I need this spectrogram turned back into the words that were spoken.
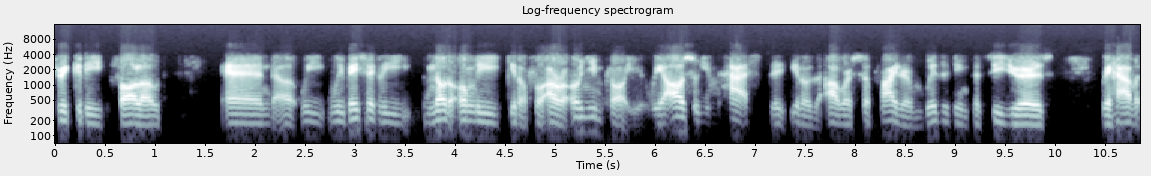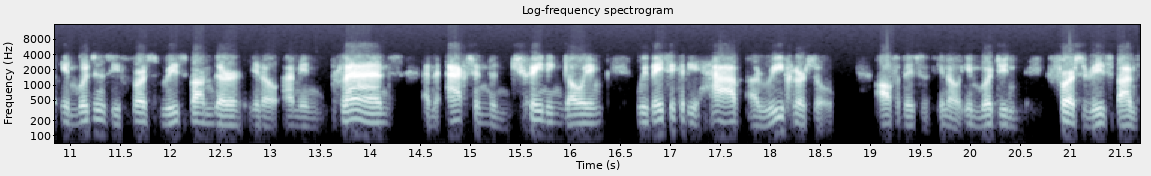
strictly followed and uh, we we basically not only you know for our own employee, we also enhance the, you know our supplier visiting procedures. We have emergency first responder you know I mean plans and action and training going. We basically have a rehearsal of this you know emerging first response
